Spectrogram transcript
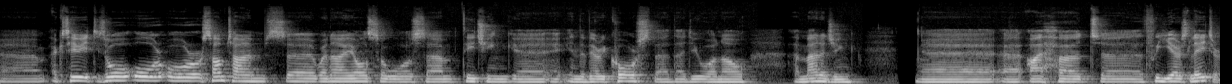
um, activities, or, or, or sometimes uh, when I also was um, teaching uh, in the very course that, that you are now uh, managing, uh, uh, I heard uh, three years later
